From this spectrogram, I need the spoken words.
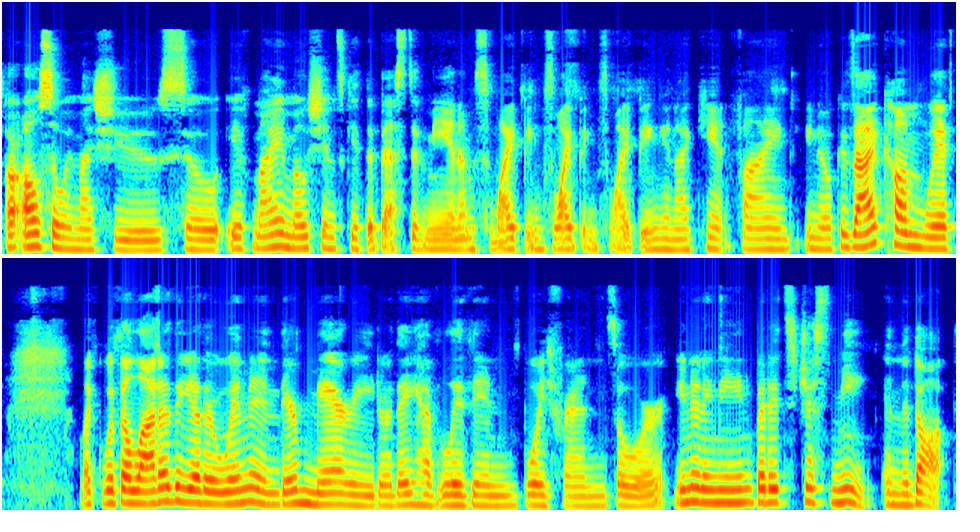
are also in my shoes. So if my emotions get the best of me and I'm swiping, swiping, swiping, and I can't find, you know, because I come with, like with a lot of the other women, they're married or they have live in boyfriends or, you know what I mean? But it's just me and the dog.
